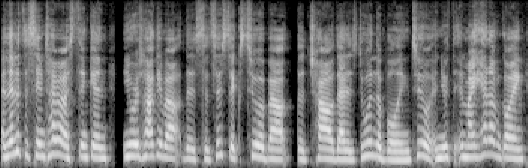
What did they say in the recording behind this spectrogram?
And then at the same time, I was thinking you were talking about the statistics too about the child that is doing the bullying too. And you're in my head, I'm going,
